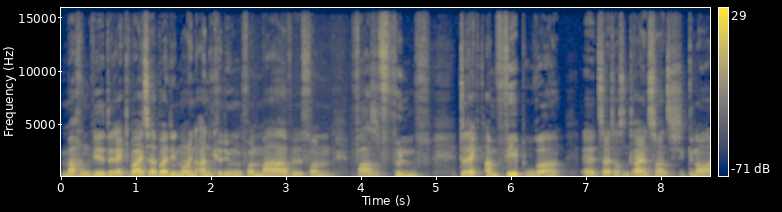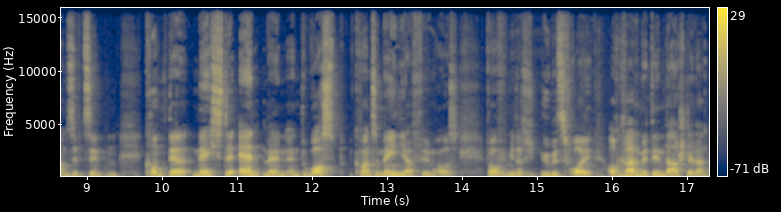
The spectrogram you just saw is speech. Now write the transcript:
Machen wir direkt weiter bei den neuen Ankündigungen von Marvel von Phase 5. Direkt am Februar äh, 2023, genau am 17., kommt der nächste Ant-Man and the Wasp Quantumania Film raus. Worauf ich mich natürlich übelst freue. Auch gerade mit den Darstellern.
